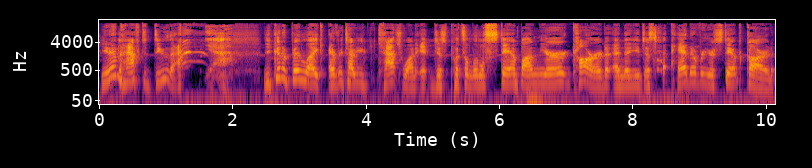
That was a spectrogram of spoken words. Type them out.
You didn't have to do that. yeah. You could have been like, every time you catch one, it just puts a little stamp on your card, and then you just hand over your stamped card.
